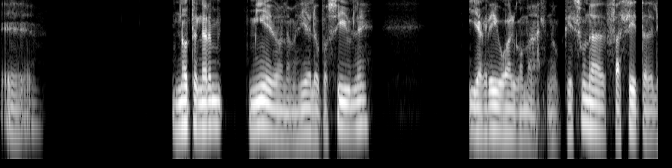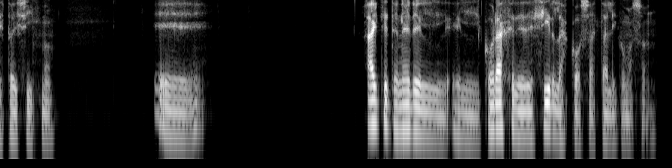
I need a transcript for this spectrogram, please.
eh, no tener miedo en la medida de lo posible, y agrego algo más, ¿no? que es una faceta del estoicismo. Eh, hay que tener el, coraje de decir las cosas tal y como son,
